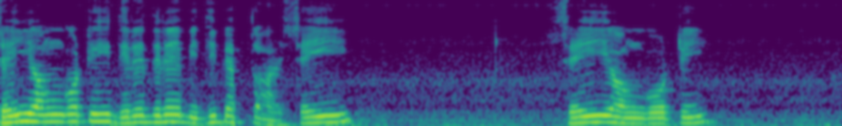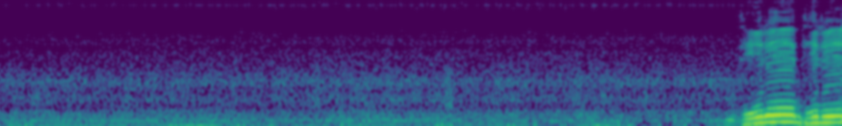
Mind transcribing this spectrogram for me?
সেই অঙ্গটি ধীরে ধীরে বৃদ্ধিপ্রাপ্ত হয়। সেই সেই অঙ্গটি ধীরে ধীরে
